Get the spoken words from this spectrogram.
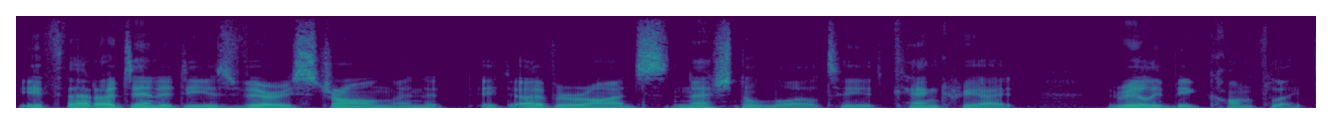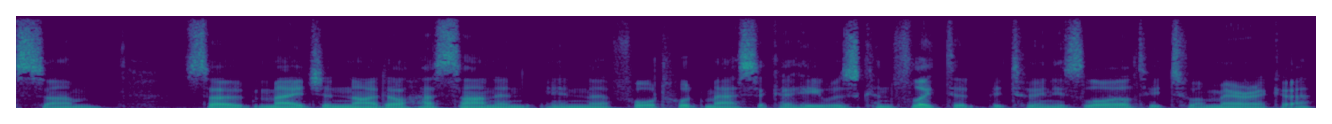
if that identity is very strong and it, it overrides national loyalty, it can create really big conflicts. Um, so Major Nidal Hasan in, in the Fort Hood massacre, he was conflicted between his loyalty to America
